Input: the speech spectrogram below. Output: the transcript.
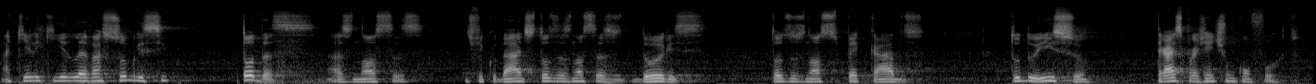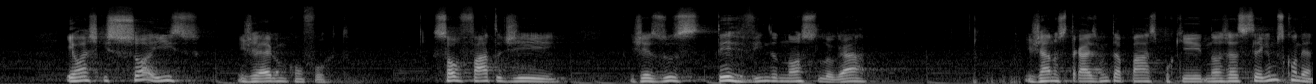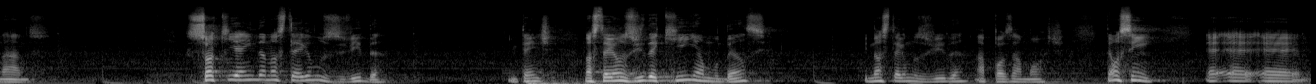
aquele que ia levar sobre si todas as nossas dificuldades, todas as nossas dores, todos os nossos pecados. Tudo isso traz para a gente um conforto. Eu acho que só isso gera um conforto. Só o fato de Jesus ter vindo no nosso lugar já nos traz muita paz, porque nós já seríamos condenados. Só que ainda nós teremos vida. Entende? Nós teremos vida aqui em abundância e nós teremos vida após a morte. Então, assim, é, é, é,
